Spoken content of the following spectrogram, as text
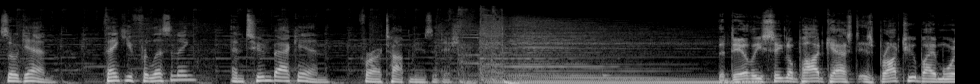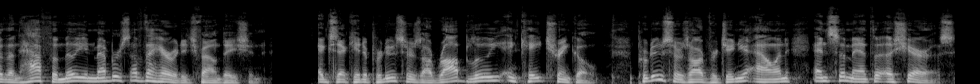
So, again, thank you for listening and tune back in for our top news edition. The Daily Signal podcast is brought to you by more than half a million members of the Heritage Foundation. Executive producers are Rob Bluey and Kate Trinko. Producers are Virginia Allen and Samantha Aschieris.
